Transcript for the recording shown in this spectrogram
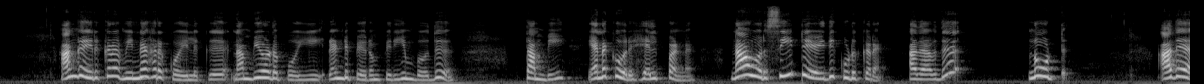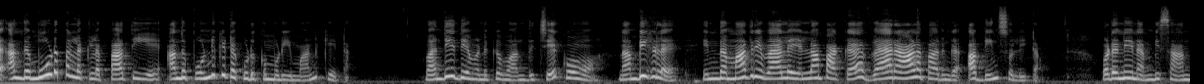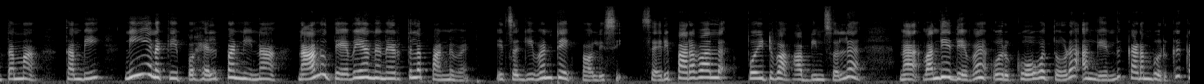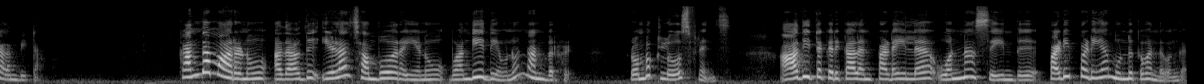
அங்கே இருக்கிற விண்ணகர கோயிலுக்கு நம்பியோட போய் ரெண்டு பேரும் பிரியும்போது தம்பி எனக்கு ஒரு ஹெல்ப் பண்ணு. நான் ஒரு சீட்டு எழுதி கொடுக்குறேன். அதாவது நோட்டு. அதை அந்த மூடு பல்லக்கில் பார்த்தியே அந்த பொண்ணுக்கிட்ட கொடுக்க முடியுமான்னு கேட்டான். வந்தியத்தேவனுக்கு வந்துச்சே கோவம். நம்பிகளே இந்த மாதிரி வேலையெல்லாம் பார்க்க வேற ஆளை பாருங்க அப்படின்னு சொல்லிட்டான். உடனே நம்பி சாந்தம்மா தம்பி நீ எனக்கு இப்போ ஹெல்ப் பண்ணினா நானும் தேவையான நேரத்தில் பண்ணுவேன். It's a give and take policy சரி பரவாயில்ல போயிட்டு வா அப்படின்னு சொல்ல நான் வந்தியத்தேவன் ஒரு கோவத்தோடு அங்கேருந்து கடம்பூருக்கு கிளம்பிட்டான். கந்தமாறனும் அதாவது இளம் சம்போரையனும் வந்தியத்தேவனும் நண்பர்கள். ரொம்ப க்ளோஸ் ஃப்ரெண்ட்ஸ் ஆதித்த கரிகாலன் படையில் ஒன்றா சேர்ந்து படிப்படியாக முன்னுக்கு வந்தவங்க.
